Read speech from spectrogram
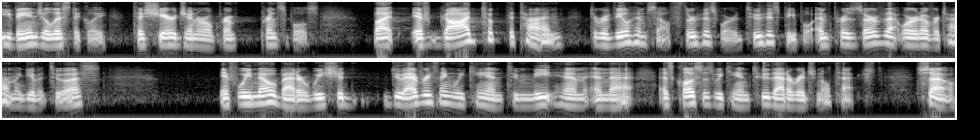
evangelistically to share general pr- principles. But if God took the time to reveal himself through his word to his people and preserve that word over time and give it to us, if we know better, we should do everything we can to meet him and that as close as we can to that original text. So,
